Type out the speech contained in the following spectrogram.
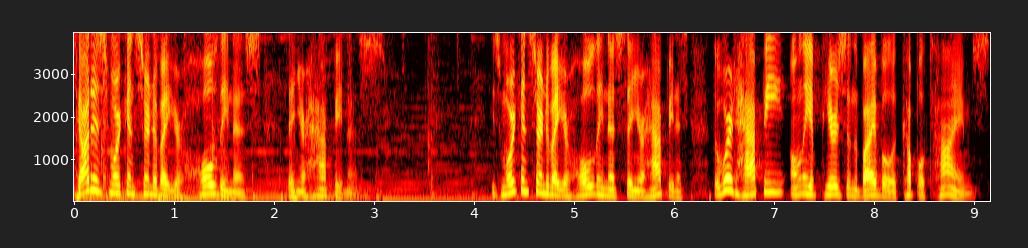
God is more concerned about your holiness than your happiness. He's more concerned about your holiness than your happiness. The word happy only appears in the Bible a couple times.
